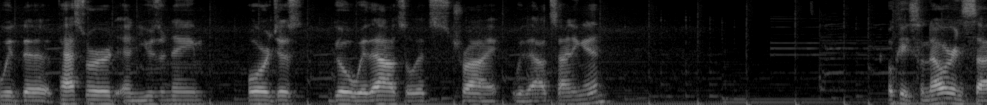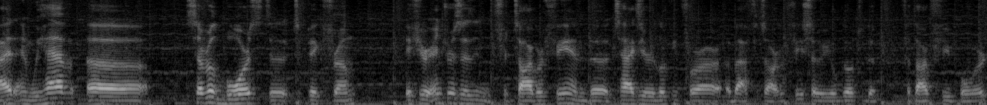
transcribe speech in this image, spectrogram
with the password and username or just go without. So let's try without signing in. Okay, so now we're inside and we have uh, several boards to, to pick from. If you're interested in photography and the tags you're looking for are about photography, so you'll go to the photography board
